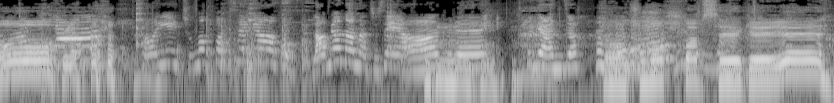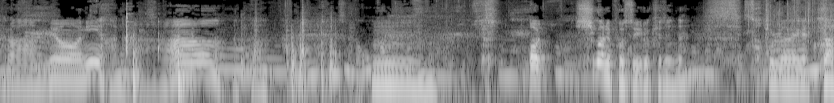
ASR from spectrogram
어, 그래. 저희 주먹밥 3개 하고 라면 하나 주세요. 아, 그래. 여기 앉아. 어, 주먹밥 세 개에 라면이 하나. 음. 어, 시간이 벌써 이렇게 됐네? 서둘러야겠다.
